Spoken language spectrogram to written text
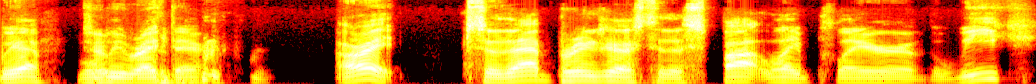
Yeah, we'll be right there. All right. So that brings us to the spotlight player of the week.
